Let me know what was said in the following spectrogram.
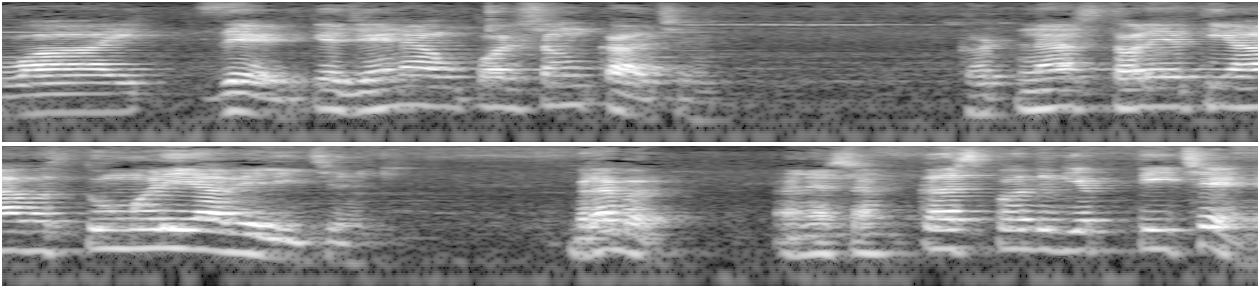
વાય ઝેડ કે જેના ઉપર શંકા છે. ઘટના સ્થળેથી આ વસ્તુ મળી આવેલી છે. બરાબર? અને શંકાસ્પદ વ્યક્તિ છે.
